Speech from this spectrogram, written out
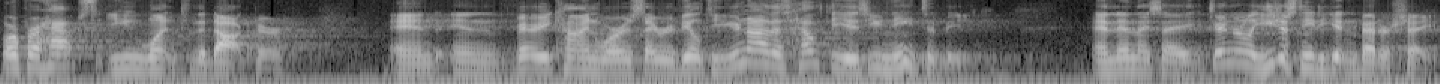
Or perhaps you went to the doctor and in very kind words they revealed to you, you're not as healthy as you need to be. And then they say, generally, you just need to get in better shape.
